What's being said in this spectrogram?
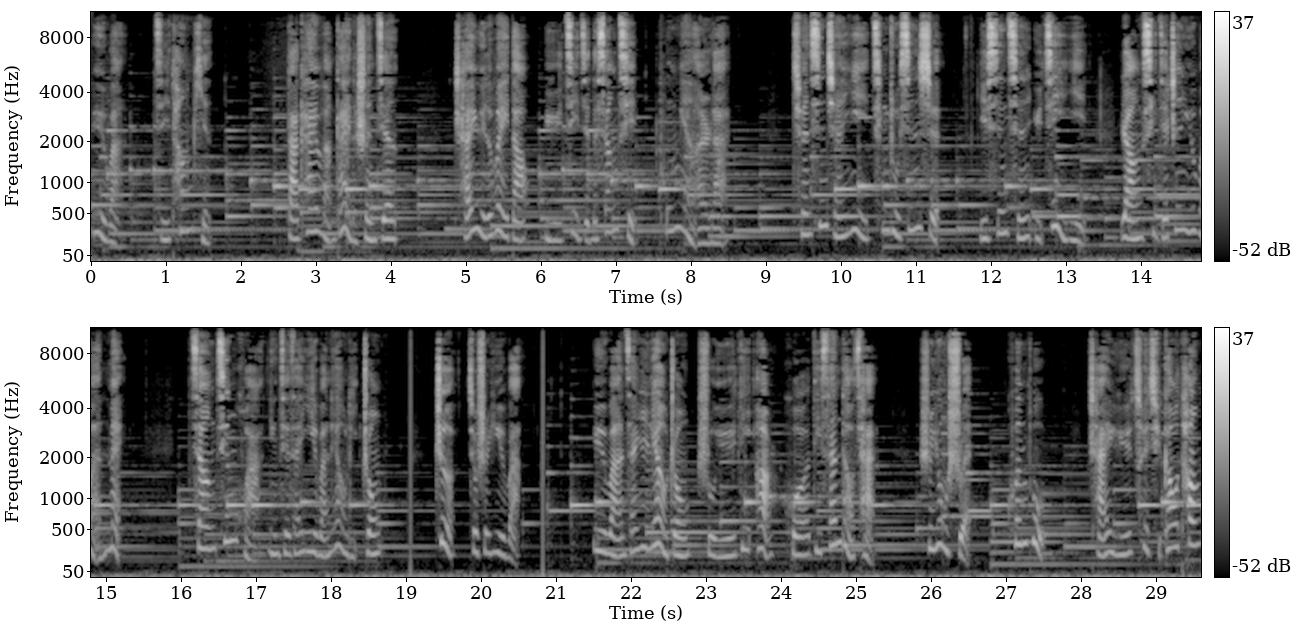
玉碗即汤品。打开碗盖的瞬间，柴鱼的味道与季节的香气扑面而来，全心全意倾注心血，以辛勤与技艺，让细节臻于完美，将精华凝结在一碗料理中，这就是玉碗。玉碗在日料中属于第二或第三道菜，是用水、昆布、柴鱼萃取高汤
